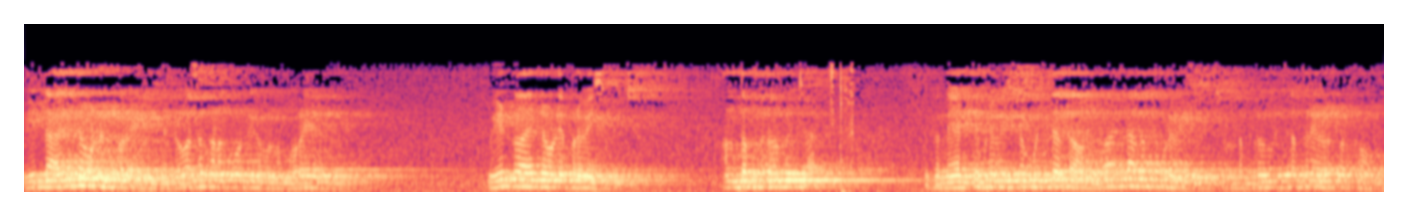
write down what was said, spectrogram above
വീണ്ടും അതിന്റെ ഉള്ളിൽ പറയുന്നു ദിവസം കണക്കൂട്ടേ ഉള്ളൂ കുറേ വീണ്ടും അതിന്റെ ഉള്ളിൽ പ്രവേശിപ്പിച്ചു. അന്തപുരം എന്ന് വെച്ചാൽ ഇപ്പൊ നേരത്തെ പ്രവേശിച്ച മുറ്റത്താണ് ഇപ്പൊ അതിന്റെ അകത്ത് പ്രവേശിപ്പിച്ചു. അന്തപുരം അത്ര അർത്ഥമാണ്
